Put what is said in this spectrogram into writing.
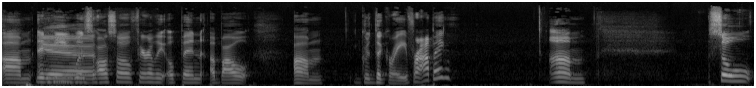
um and he was also fairly open about um g- the grave robbing. Um so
